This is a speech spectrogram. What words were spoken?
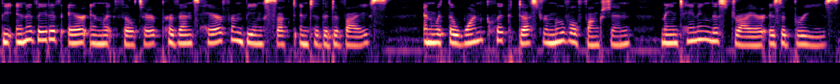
The innovative air inlet filter prevents hair from being sucked into the device, and with the one click dust removal function, maintaining this dryer is a breeze.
